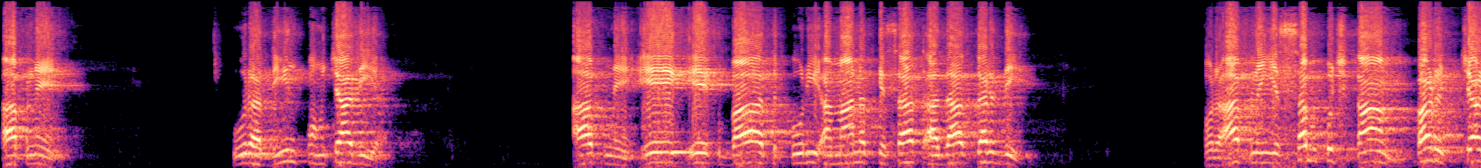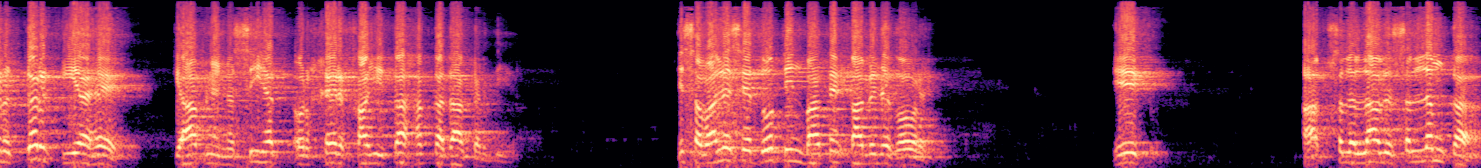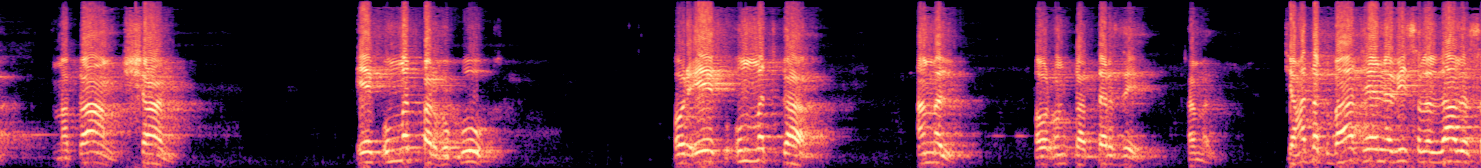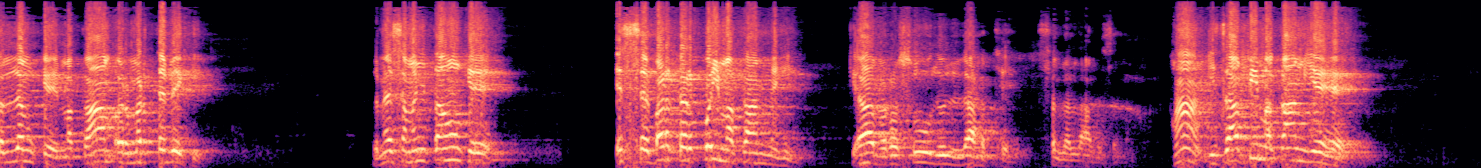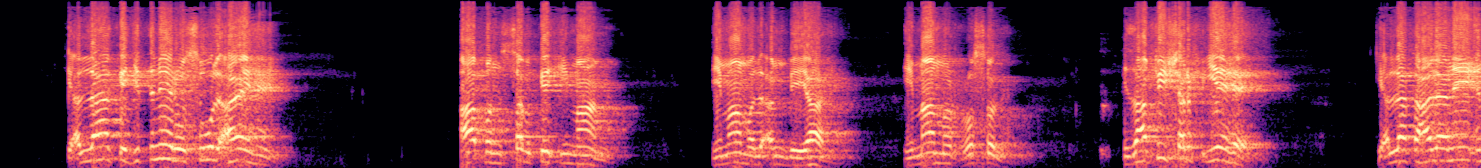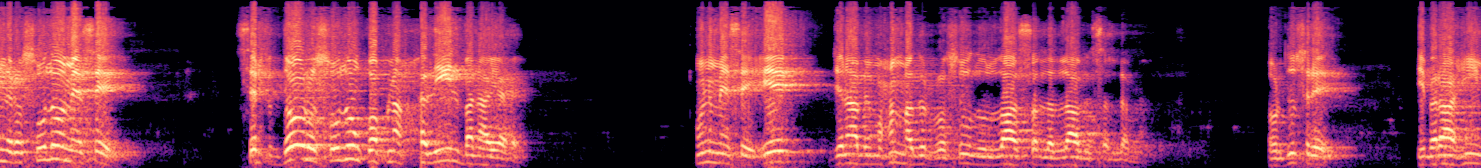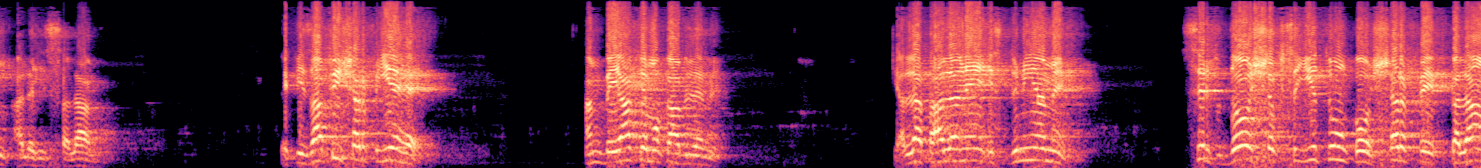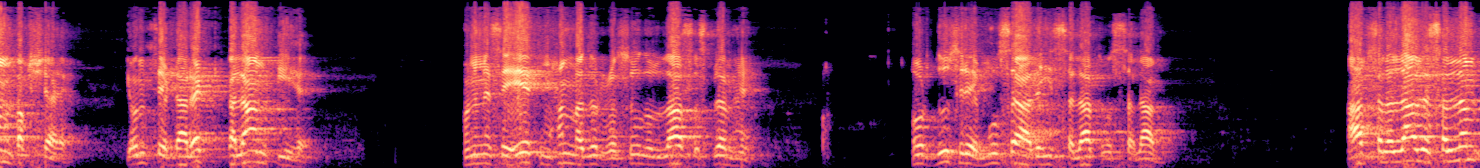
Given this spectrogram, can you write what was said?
آپ نے پورا دین پہنچا دیا۔ آپ نے ایک ایک بات پوری امانت کے ساتھ ادا کر دی۔ اور آپ نے یہ سب کچھ کام بڑھ چڑھ کر کیا ہے کہ آپ نے نصیحت اور خیر خواہی کا حق ادا کر دیا۔ اس حوالے سے دو تین باتیں قابل غور ہیں۔ ایک، آپ صلی اللہ علیہ وسلم کا مقام، شان، ایک امت پر حقوق اور ایک امت کا عمل اور ان کا طرز عمل۔ جہاں تک بات ہے نبی صلی اللہ علیہ وسلم کے مقام اور مرتبے کی، تو میں سمجھتا ہوں کہ اس سے بڑھ کر کوئی مقام نہیں کہ آپ رسول اللہ تھے صلی اللہ علیہ وسلم۔ ہاں اضافی مقام یہ ہے کہ اللہ کے جتنے رسول آئے ہیں، آپ ان سب کے امام امام الانبیاء ہیں، امام الرسل ہیں۔ اضافی شرف یہ ہے کہ اللہ تعالی نے ان رسولوں میں سے صرف دو رسولوں کو اپنا خلیل بنایا ہے۔ ان میں سے ایک جناب محمد الرسول اللہ صلی اللہ علیہ وسلم اور دوسرے ابراہیم علیہ السلام۔ ایک اضافی شرف یہ ہے انبیاء کے مقابلے میں کہ اللہ تعالیٰ نے اس دنیا میں صرف دو شخصیتوں کو شرف کلام بخشا ہے کہ ان سے ڈائریکٹ کلام کی ہے۔ ان میں سے ایک محمد الرسول اللہ صلی اللہ علیہ وسلم ہے اور دوسرے موسا علیہ السلاۃ والسلام۔ آپ صلی اللہ علیہ وسلم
